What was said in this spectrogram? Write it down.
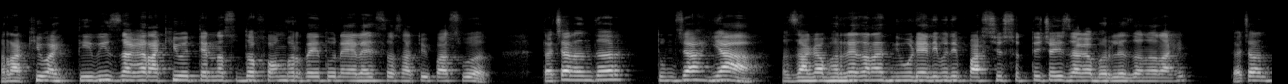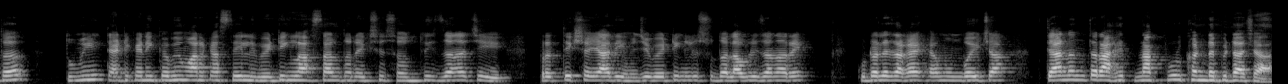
राखीव आहे. तेवीस जागा राखीव आहेत. त्यांना सुद्धा फॉर्म भरता येतो न्यायालयाचा सातवी पासवर. त्याच्यानंतर तुमच्या ह्या जागा भरल्या जाणार निवड यादीमध्ये पाचशे सत्तेचाळीस जागा भरल्या जाणार आहेत. त्याच्यानंतर तुम्ही त्या ठिकाणी कमी मार्क असतील वेटिंगला असाल तर एकशे सदतीस जणांची प्रत्यक्ष यादी म्हणजे वेटिंग लिस्ट सुद्धा लावली जाणार आहे. कुठल्या जागा आहे? ह्या मुंबईच्या. त्यानंतर आहेत नागपूर खंडपीठाच्या.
